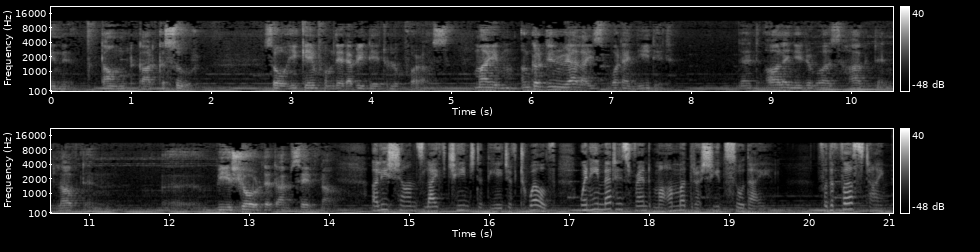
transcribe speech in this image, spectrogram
in a town called Kasur. So he came from there every day to look for us. My uncle didn't realize what I needed. That all I needed was hugged and loved and uh, be assured that I'm safe now. Ali Shan's life changed at the age of 12 when he met his friend Muhammad Rashid Sodai. For the first time,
